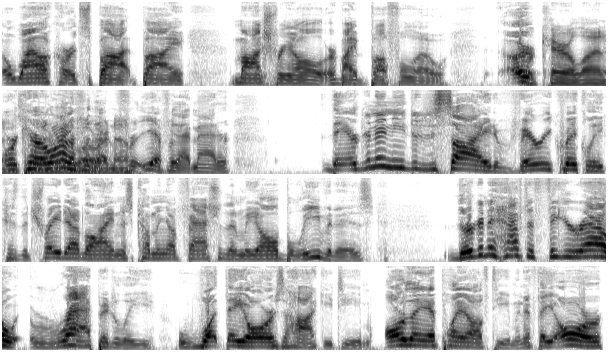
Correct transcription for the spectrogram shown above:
a wild card spot by Montreal or by Buffalo? Or Carolina. or Carolina for well that, right for, yeah, for that matter. They are going to need to decide very quickly because the trade deadline is coming up faster than we all believe it is. They're going to have to figure out rapidly what they are as a hockey team. Are they a playoff team? And if they are,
